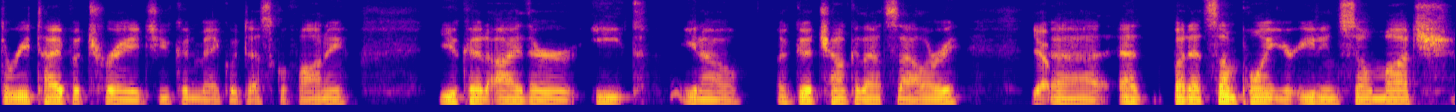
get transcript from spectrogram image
three type of trades you can make with DeSclafani. You could either eat, you know, a good chunk of that salary. Yeah. Uh, at but at some point you're eating so much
